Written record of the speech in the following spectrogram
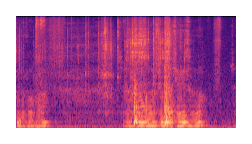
나왔습니다 버거 자 버거 나왔습니다. 재밌어. 자.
